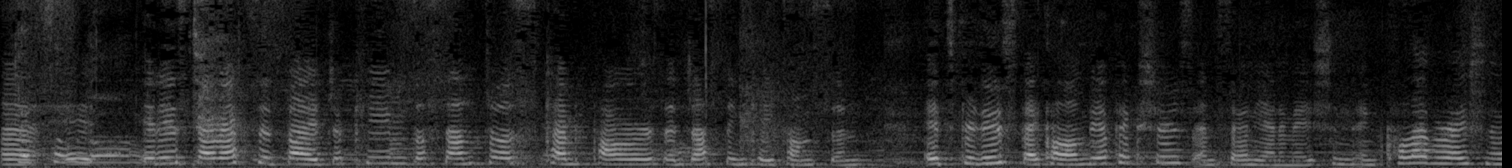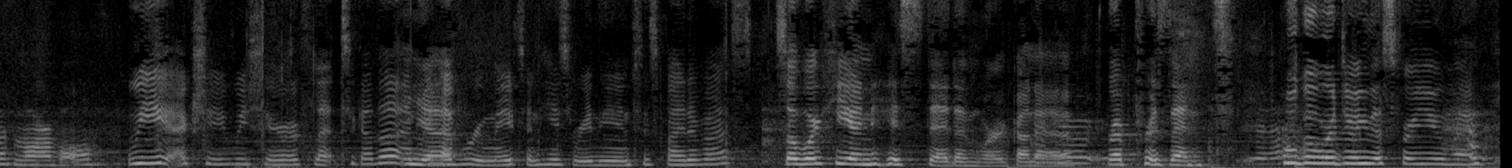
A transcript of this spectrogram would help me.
That's so it- long. it is directed by Joaquim Dos Santos, Kemp Powers, and Justin K. Thompson. It's produced by Columbia Pictures and Sony Animation in collaboration with Marvel. We actually we share a flat together, and Yeah. we have a roommate, and he's really into Spider Verse. So we're here in his stead and we're gonna represent. Hugo, we're doing this for you, man.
